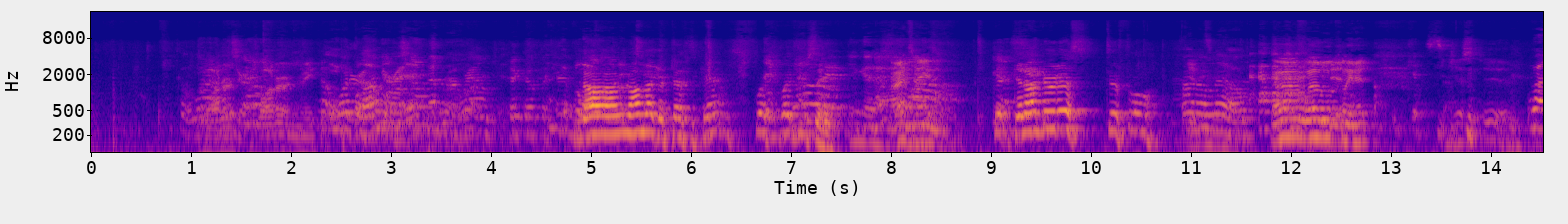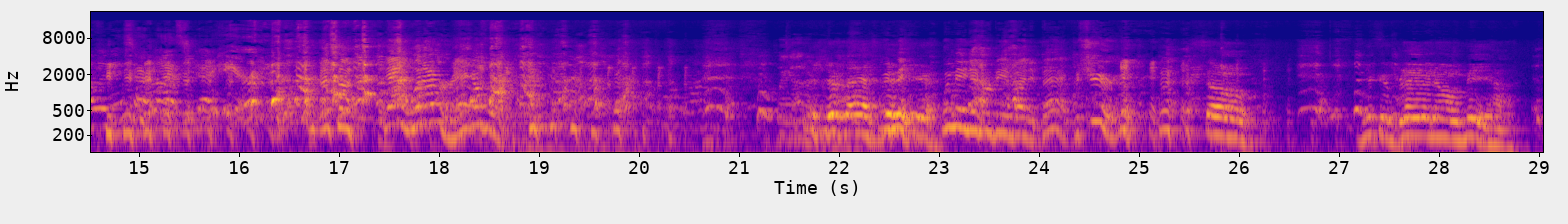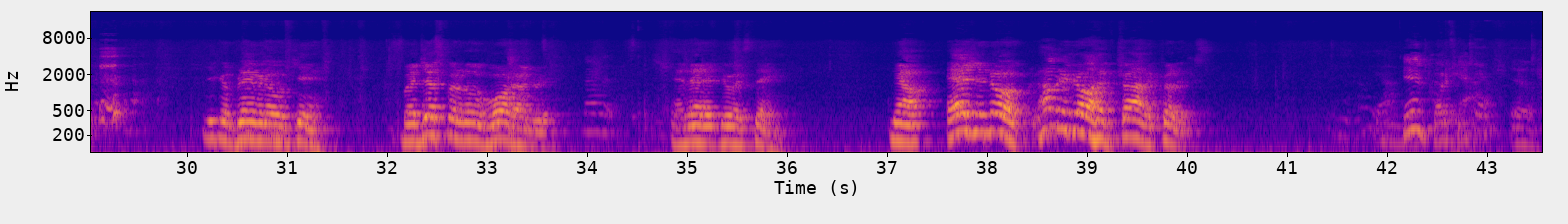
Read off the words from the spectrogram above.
Water, water underneath it. You can blow on it. Pick up the camera. No, no, I'm not gonna touch the canvas. What, what'd you say? That's easy. Can, can I do this to the floor? I don't know. Uh, well, we'll clean it. Well, it is our last day here. That's not, yeah, whatever, man. Go for it. It's your last day here. We may never be invited back, but sure. So you can blame it on me, huh? You can blame it on Ken. But just put a little water under it and let it do its thing. Now, as you know, how many of y'all have tried acrylics? Yeah, quite a few.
